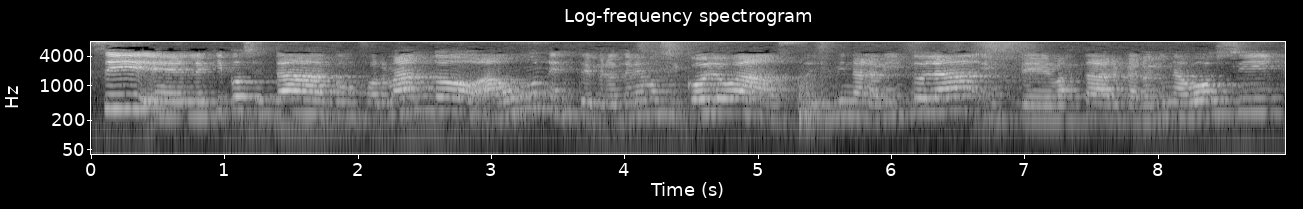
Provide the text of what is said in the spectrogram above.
Sí, el equipo se está conformando aún, este, pero tenemos psicólogas, Silvina Lavítola, este, va a estar Carolina Bossi,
